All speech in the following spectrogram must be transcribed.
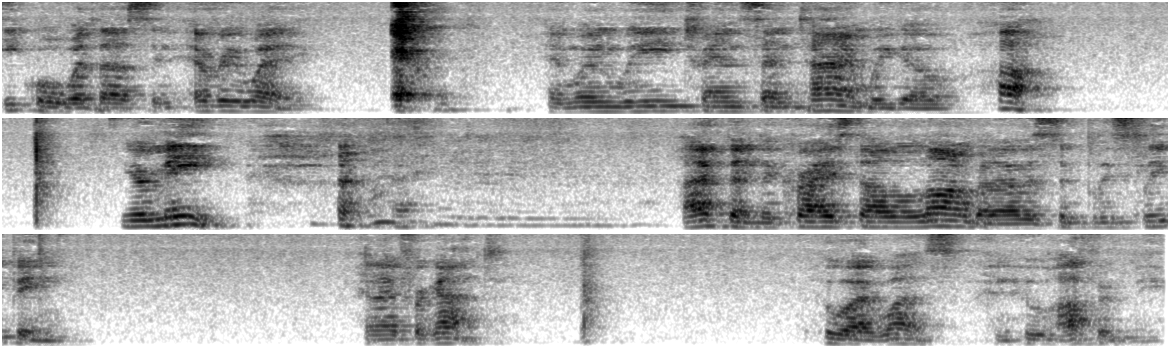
equal with us in every way. And when we transcend time, we go, ah, you're me. I've been the Christ all along, but I was simply sleeping. And I forgot who I was and who offered me.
